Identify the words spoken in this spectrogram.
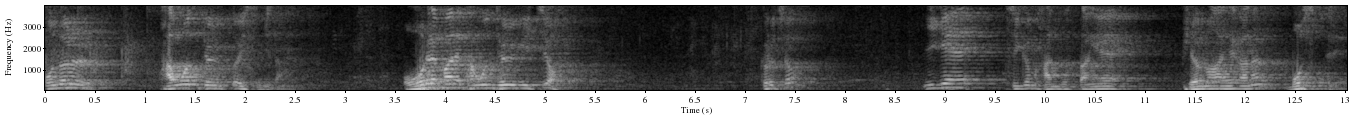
오늘 당원 교육도 있습니다. 오랜만에 당원 교육이 있죠? 그렇죠? 이게 지금 한국당의 변화해가는 모습들이에요.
